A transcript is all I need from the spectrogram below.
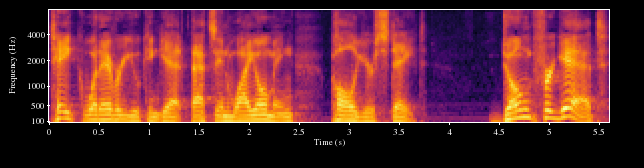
take whatever you can get. That's in Wyoming. Call your state. Don't forget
